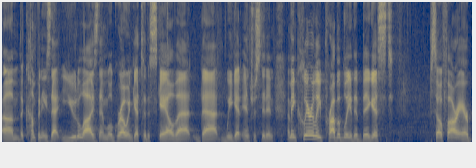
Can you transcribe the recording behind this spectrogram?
um, the companies that utilize them will grow and get to the scale that, that we get interested in. I mean, clearly, probably the biggest so far, Air,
